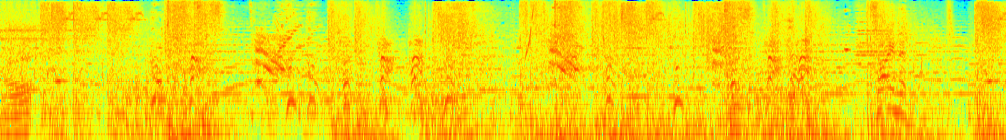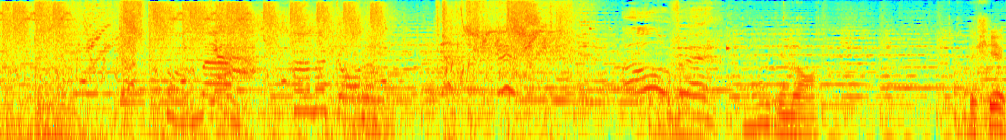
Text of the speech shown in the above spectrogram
Ouais. Simon. Oh man. I'm a goner. Chier.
